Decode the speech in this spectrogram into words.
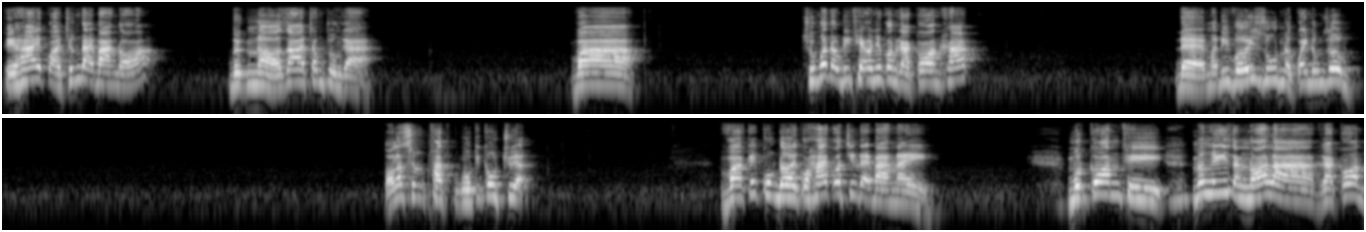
thì hai quả trứng đại bàng đó được nở ra trong chuồng gà. Và chúng bắt đầu đi theo những con gà con khác để mà đi với run ở quanh đống rơm đó là sự thật của một cái câu chuyện và cái cuộc đời của hai con chim đại bàng này, một con thì nó nghĩ rằng nó là gà con.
